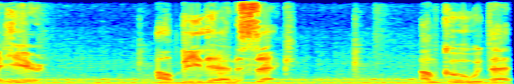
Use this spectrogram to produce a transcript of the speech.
Right here. I'll be there in a sec. I'm cool with that.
